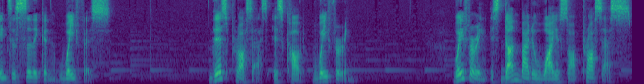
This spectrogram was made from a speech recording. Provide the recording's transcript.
into silicon wafers. This process is called wafering. Wafering is done by the wire saw process.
